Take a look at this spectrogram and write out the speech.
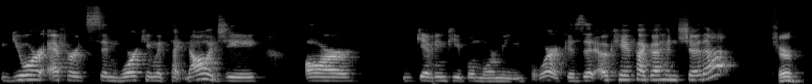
your efforts in working with technology are giving people more meaningful work. Is it okay if I go ahead and show that? Sure.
